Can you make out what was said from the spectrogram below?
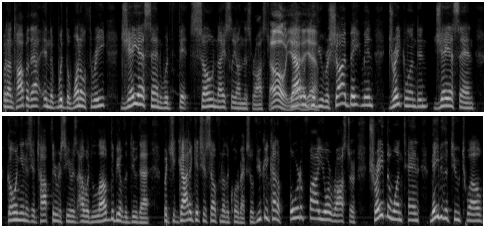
But on top of that, in the with the 103, JSN would fit so nicely on this roster. Oh yeah, that would yeah. give you Rashod Bateman, Drake London, JSN going in as your top three receivers. I would love to be able to do that, but you got to get yourself another quarterback. So if you can kind of fortify your roster, trade the 110, maybe the 212,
